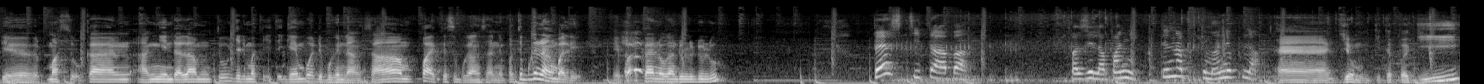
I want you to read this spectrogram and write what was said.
dia masukkan angin dalam tu jadi macam itik gameball dia berenang sampai ke seberang sana. Lepas tu berenang balik. Hebat kan orang dulu-dulu? best cerita Abah. Fazil apa ni? Kita nak pergi mana pula? Ha, jom kita pergi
